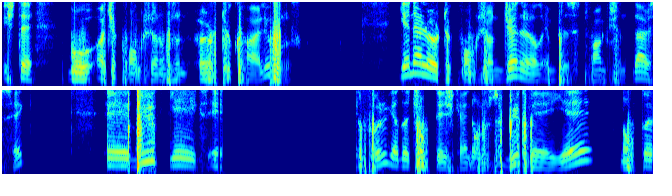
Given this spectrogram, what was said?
İşte bu açık fonksiyonumuzun örtük hali budur. Genel örtük fonksiyon, general implicit function dersek, e, büyük yx 0 ya da çok değişkenli olursa büyük y nokta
